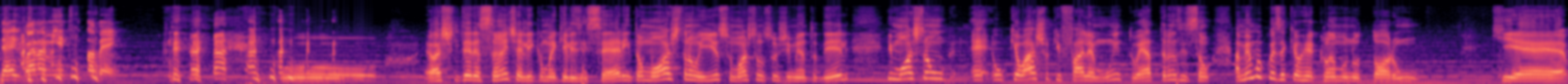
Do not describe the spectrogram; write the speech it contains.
Segue, Vai na minha que você tá bem. o... Eu acho interessante ali como é que eles inserem. Então mostram isso, mostram o surgimento dele e mostram. é, o que eu acho que falha muito é a transição. A mesma coisa que eu reclamo no Thor 1, que é.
